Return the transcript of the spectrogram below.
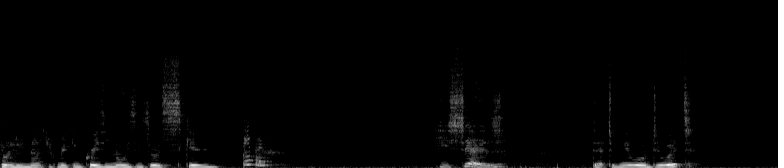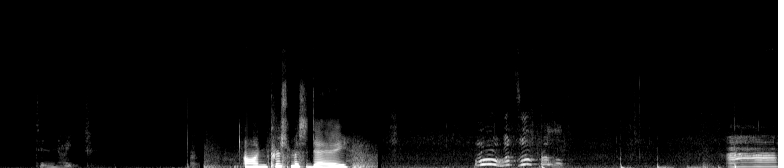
Totally not just making crazy noises, so it's scary. He says that we will do it tonight. On Christmas Day, Oh, what's this present? ah,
